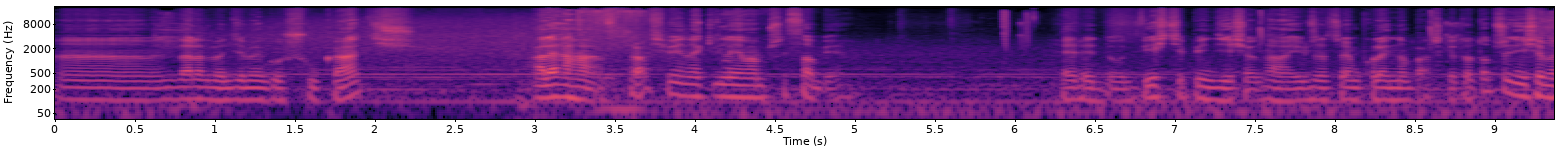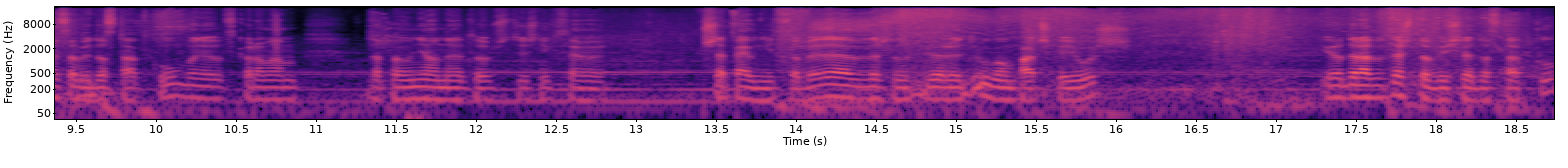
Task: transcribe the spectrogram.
Eee, zaraz będziemy go szukać. Ale aha, sprawdźmy jednak ile ja mam przy sobie. Herydu, 250, a już zacząłem kolejną paczkę. To to przeniesiemy sobie do statku, bo skoro mam zapełnione, to przecież nie chcemy przepełnić sobie. Zresztą zbiorę drugą paczkę już. I od razu też to wyślę do statku.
